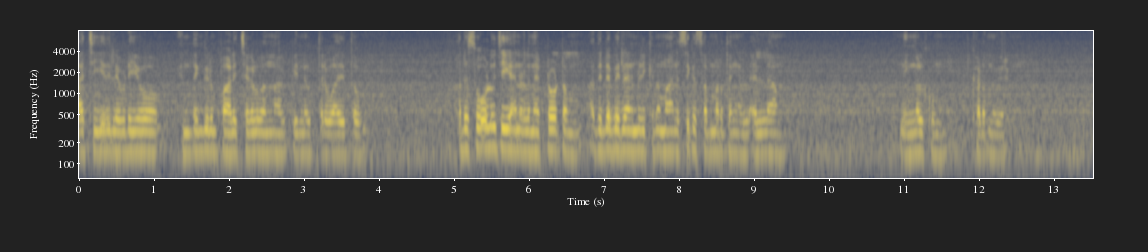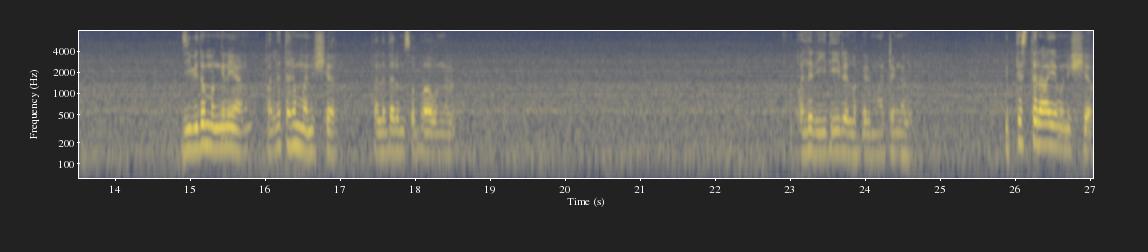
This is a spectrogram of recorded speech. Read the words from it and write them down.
ആ ചെയ്തതിലെവിടെയോ എന്തെങ്കിലും പാളിച്ചകൾ വന്നാൽ പിന്നെ ഉത്തരവാദിത്വം. അത് സോൾവ് ചെയ്യാനുള്ള നെട്ടോട്ടം അതിന്റെ പേരിൽ അനുഭവിക്കുന്ന മാനസിക സമ്മർദ്ദങ്ങൾ എല്ലാം നിങ്ങൾക്കും കടന്നു വരും ജീവിതം അങ്ങനെയാണ്. പലതരം മനുഷ്യർ പലതരം സ്വഭാവങ്ങൾ. പല രീതിയിലുള്ള പെരുമാറ്റങ്ങൾ. വ്യത്യസ്തരായ മനുഷ്യർ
